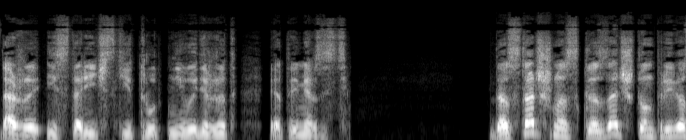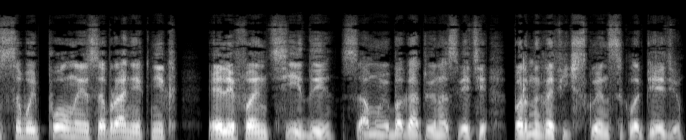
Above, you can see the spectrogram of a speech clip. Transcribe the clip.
Даже исторический труд не выдержит этой мерзости. Достаточно сказать, что он привез с собой полное собрание книг «Элефантиды», самую богатую на свете порнографическую энциклопедию.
